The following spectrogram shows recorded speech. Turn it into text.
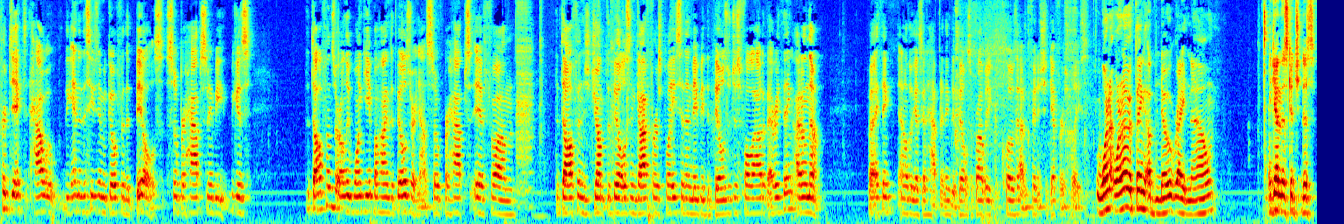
predict how the end of the season would go for the Bills. So perhaps maybe because the Dolphins are only one game behind the Bills right now. So perhaps if um, the Dolphins jump the Bills and got first place, and then maybe the Bills would just fall out of everything. I don't know. But I think I don't think that's gonna happen. I think the Bills will probably close out and finish and get first place. one one other thing of note right now. Again, this could this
